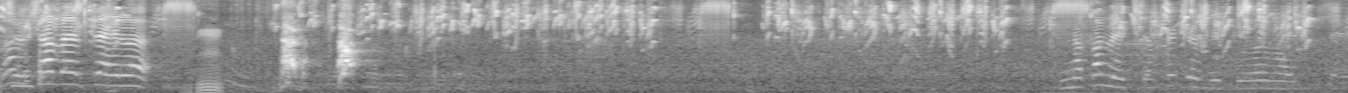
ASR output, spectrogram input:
つしゃべってる。うん中めっちゃペケペケ動いてる。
